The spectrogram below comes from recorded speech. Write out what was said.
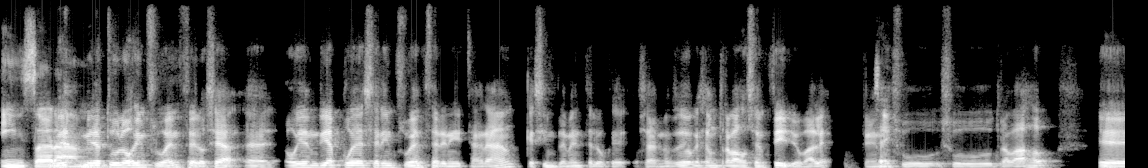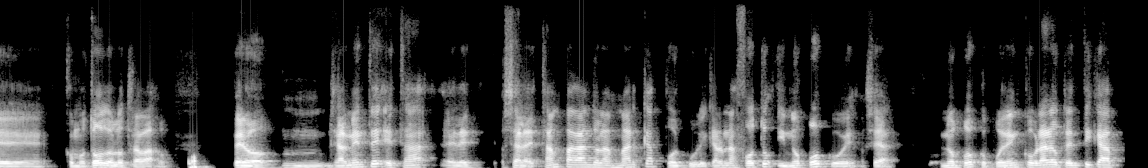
Mira, Instagram. mira tú los influencers, o sea, eh, hoy en día puedes ser influencer en Instagram, que simplemente lo que, o sea, no te digo que sea un trabajo sencillo, ¿vale? Tiene Sí. su, su trabajo, eh, como todos los trabajos, pero mm, realmente está, eh, le- o sea, le están pagando las marcas por publicar una foto y no poco, ¿eh? O sea, no poco, pueden cobrar auténtica,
